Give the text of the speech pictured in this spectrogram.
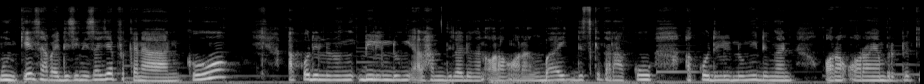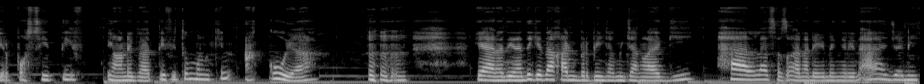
mungkin sampai di sini saja perkenalanku. Aku dilindungi, dilindungi alhamdulillah dengan orang-orang baik di sekitar aku. Aku dilindungi dengan orang-orang yang berpikir positif yang negatif itu mungkin aku ya. Ya nanti nanti kita akan berbincang-bincang lagi. Halah sesuatu ada yang dengerin aja nih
